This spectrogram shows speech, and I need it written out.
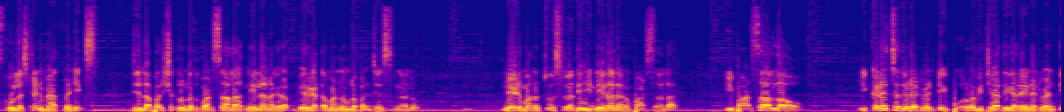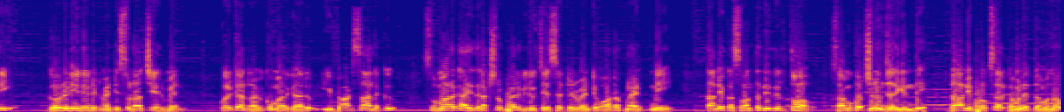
స్కూల్ అసిస్టెంట్ మ్యాథమెటిక్స్ జిల్లా పరిషత్ ఉన్నత పాఠశాల నీలానగరం వీరఘట్ట మండలంలో పనిచేస్తున్నాను. నేడు మనం చూస్తున్నది నీలానగరం పాఠశాల. ఈ పాఠశాలలో ఇక్కడే చదివినటువంటి పూర్వ విద్యార్థి గారు అయినటువంటి గౌరవనీయులైనటువంటి సుడా చైర్మన్ కొలిటన్ రవికుమార్ గారు ఈ పాఠశాలకు సుమారుగా ఐదు లక్షల రూపాయలు విలువ చేసేటటువంటి వాటర్ ప్లాంట్ని తన యొక్క సొంత నిధులతో సమకూర్చడం జరిగింది. దాన్ని ఇప్పుడు ఒకసారి గమనిద్దాం మనం.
